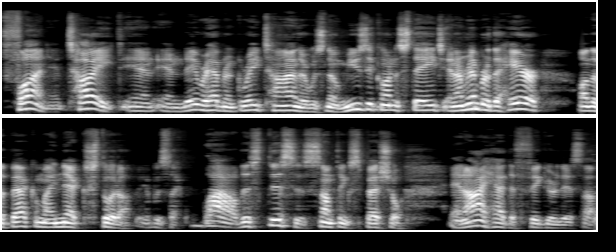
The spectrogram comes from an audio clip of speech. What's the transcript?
fun and tight, and, and they were having a great time. There was no music on the stage, and I remember the hair on the back of my neck stood up. It was like, wow, this this is something special. And I had to figure this out.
